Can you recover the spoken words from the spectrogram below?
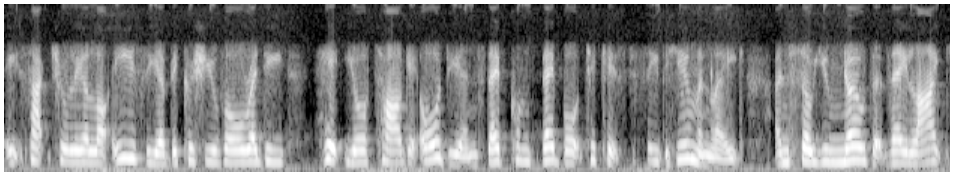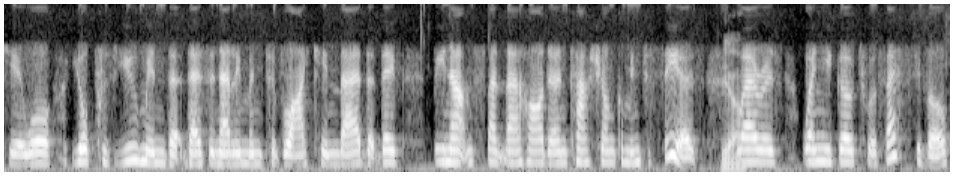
it's actually a lot easier because you've already hit your target audience. They've come, they bought tickets to see the Human League, and so you know that they like you, or you're presuming that there's an element of liking there that they've been out and spent their hard-earned cash on coming to see us. Yeah. Whereas when you go to a festival,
